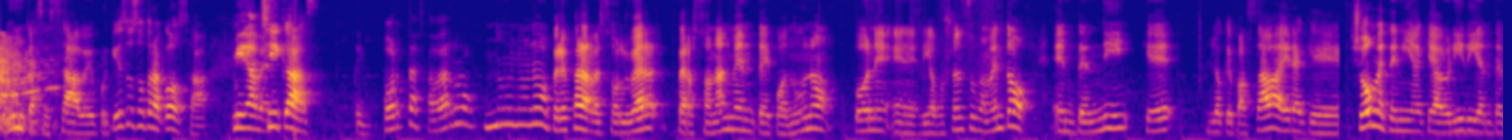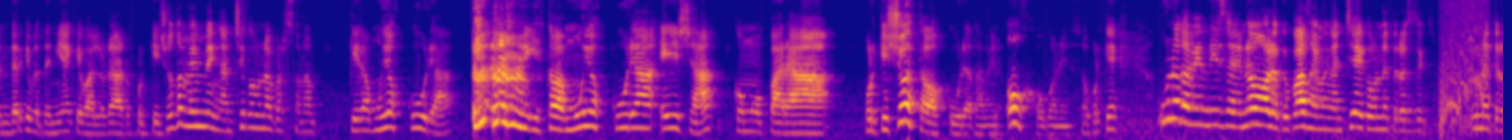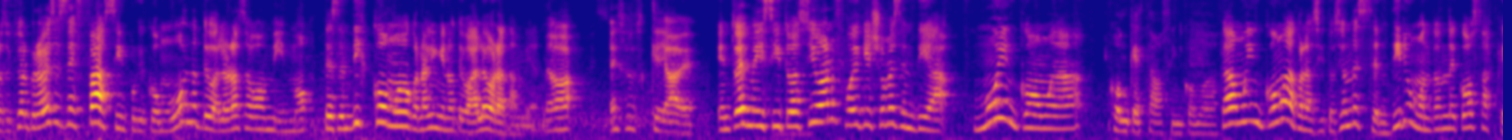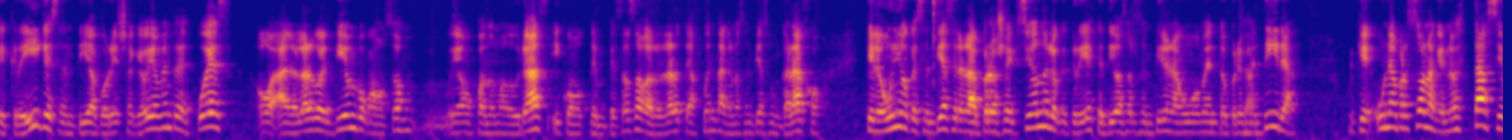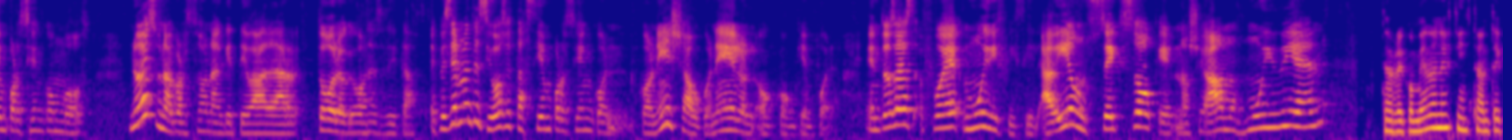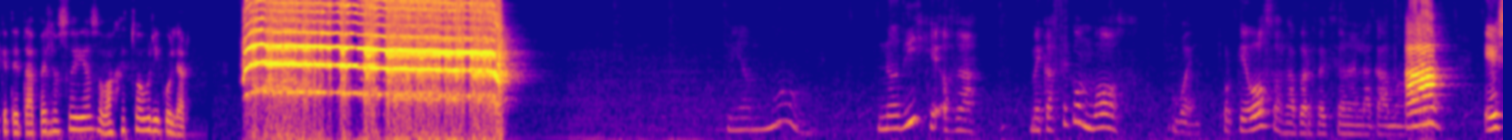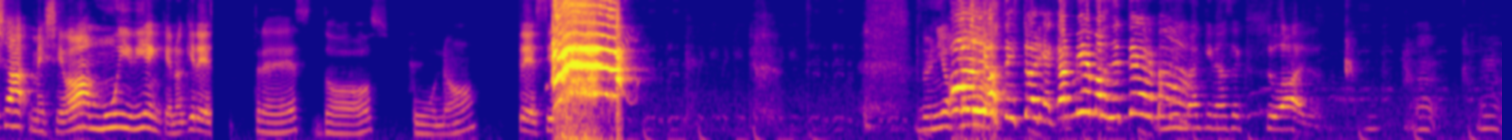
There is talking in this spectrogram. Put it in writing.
Nunca se sabe, porque eso es otra cosa. Mírame. Chicas, ¿Te importa saberlo? no, no, no, pero es para resolver personalmente. Cuando uno pone, eh, digamos, yo en su momento entendí que lo que pasaba era que yo me tenía que abrir y entender que me tenía que valorar. Porque yo también me enganché con una persona que era muy oscura y estaba muy oscura ella como para... Porque yo estaba oscura también, ojo con eso, porque uno también dice, no, lo que pasa es que me enganché con un, heterosex- un heterosexual, pero a veces es fácil porque como vos no te valorás a vos mismo, te sentís cómodo con alguien que no te valora también. No, eso es clave. Entonces mi situación fue que yo me sentía muy incómoda, ¿Con qué estabas incómoda? estaba muy incómoda con la situación de sentir un montón de cosas que creí que sentía por ella, que obviamente después, o a lo largo del tiempo, cuando sos, digamos, cuando madurás y cuando te empezás a valorar, te das cuenta que no sentías un carajo. Que lo único que sentías era la proyección de lo que creías que te iba a hacer sentir en algún momento, pero Claro. es mentira. Porque una persona que no está 100% con vos, no es una persona que te va a dar todo lo que vos necesitas. Especialmente si vos estás 100% con, con ella o con él o, o con quien fuera. Entonces fue muy difícil. Había un sexo que nos llevábamos muy bien. Te recomiendo en este instante que te tapes los oídos o bajes tu auricular. No dije, o sea, me casé con vos. Bueno. Porque vos sos la perfección en la cama. ¡Ah! Ella me llevaba muy bien, que no quiere 3, 2, 1. decir... Venía ¡Odio esta historia! ¡Cambiemos de con mi tema! máquina sexual. Mm, mm,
